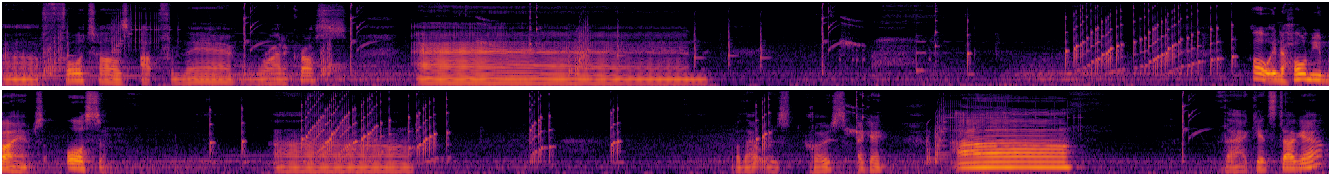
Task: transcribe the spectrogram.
Uh, four tiles up from there, right across. And... Oh, in a whole new biomes. Awesome. Uh, well, that was close. Okay. Uh, that gets dug out.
